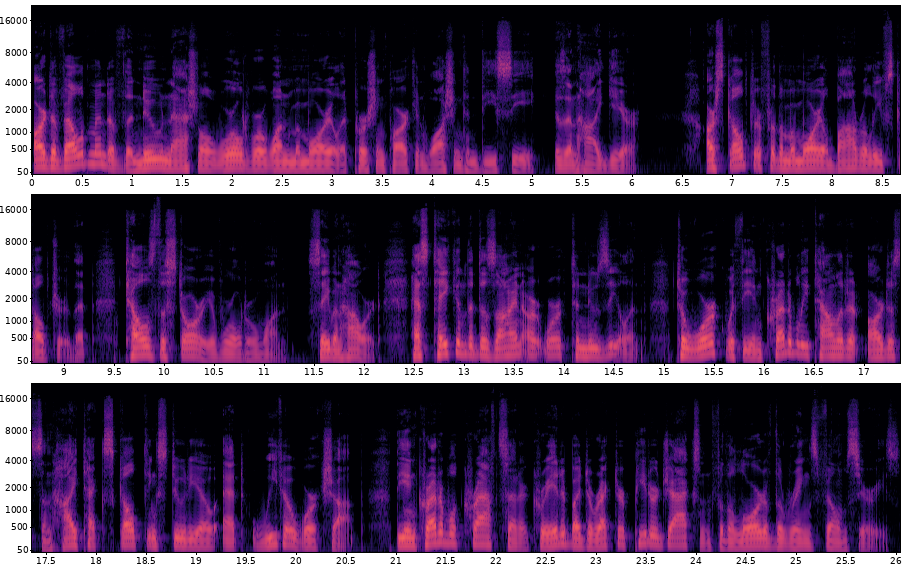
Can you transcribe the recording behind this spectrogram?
our development of the new National World War I Memorial at Pershing Park in Washington, D.C. is in high gear. Our sculptor for the memorial bas relief sculpture that tells the story of World War I Sabin Howard, has taken the design artwork to New Zealand to work with the incredibly talented artists and high tech sculpting studio at Weta Workshop, the incredible craft center created by director Peter Jackson for the Lord of the Rings film series.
